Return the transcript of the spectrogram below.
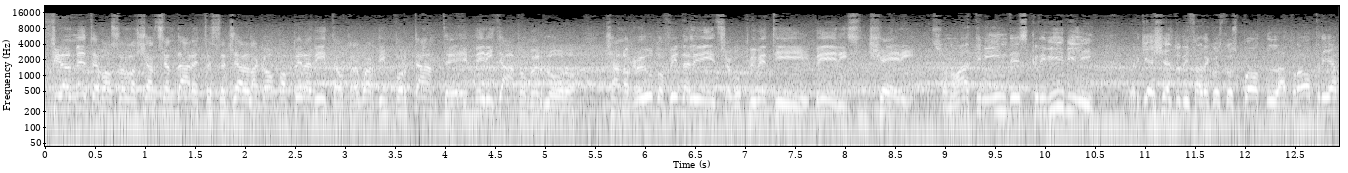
E finalmente possono lasciarsi andare e festeggiare la Coppa appena vinta, un traguardo importante e meritato per loro. Ci hanno creduto fin dall'inizio, complimenti veri, sinceri. Sono attimi indescrivibili per chi ha scelto di fare questo sport la propria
